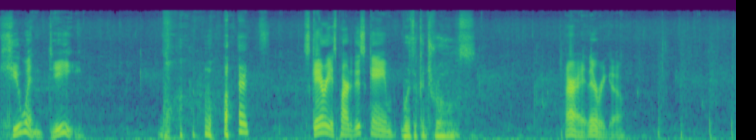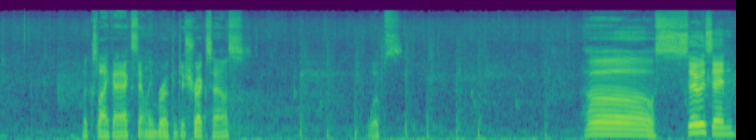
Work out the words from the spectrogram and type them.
Q and D. what? Scariest part of this game were the controls. Alright, there we go. Looks like I accidentally broke into Shrek's house. Whoops. Oh, Susan.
